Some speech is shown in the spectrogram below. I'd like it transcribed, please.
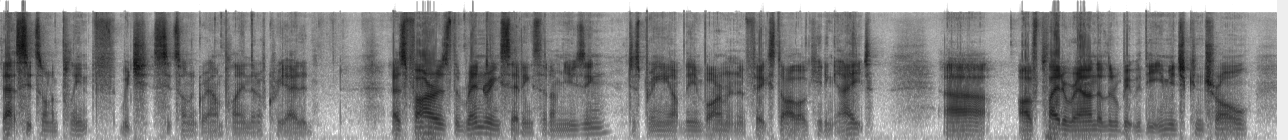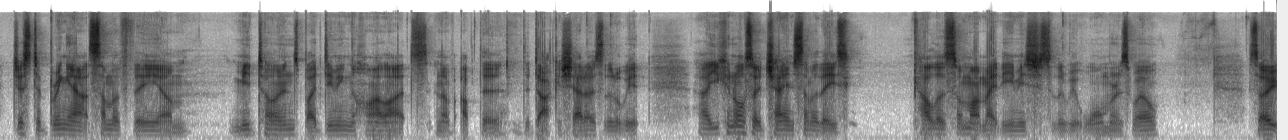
That sits on a plinth which sits on a ground plane that I've created. As far as the rendering settings that I'm using just bringing up the environment effects dialog hitting 8 uh, I've played around a little bit with the image control just to bring out some of the um, midtones by dimming the highlights and I've upped the, the darker shadows a little bit. Uh, you can also change some of these colors so I might make the image just a little bit warmer as well. So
